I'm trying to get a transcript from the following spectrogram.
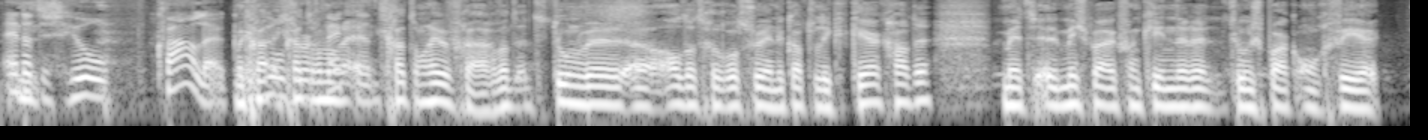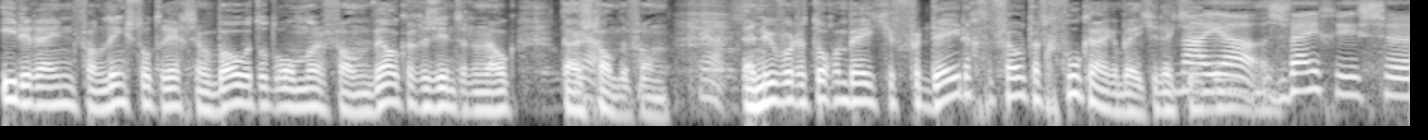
en dat is heel kwalijk. Maar ik, ga, ik, ga toch nog, ik ga het nog even vragen. Want toen we uh, al dat gerotzooi in de katholieke kerk hadden... met uh, misbruik van kinderen... toen sprak ongeveer iedereen, van links tot rechts en van boven tot onder... van welke gezinte dan ook, daar ja. schande van. Ja. En nu wordt het toch een beetje verdedigd of zo? Dat gevoel krijg ik een beetje. Dat nou je, ja, zwijgen is uh,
